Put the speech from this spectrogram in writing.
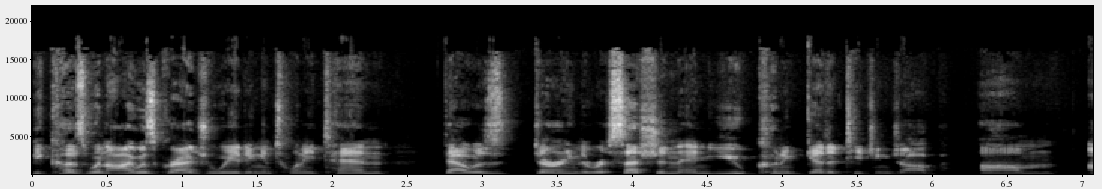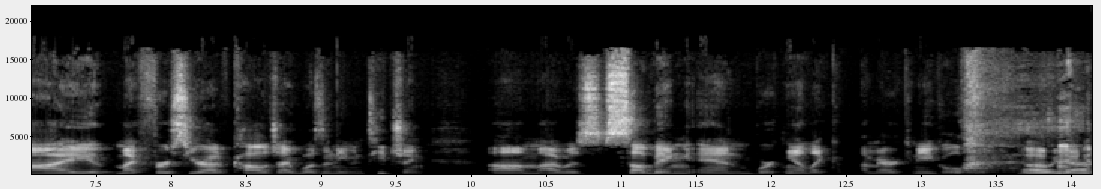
because when I was graduating in 2010, that was during the recession, and you couldn't get a teaching job. Um, I my first year out of college, I wasn't even teaching. Um, I was subbing and working at like American Eagle. oh yeah,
